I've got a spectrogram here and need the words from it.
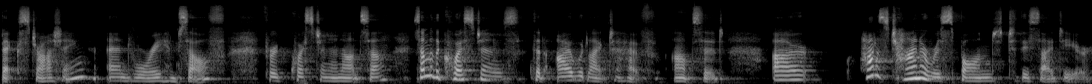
Beck Strating and Rory himself for a question and answer. Some of the questions that I would like to have answered are how does China respond to this idea?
